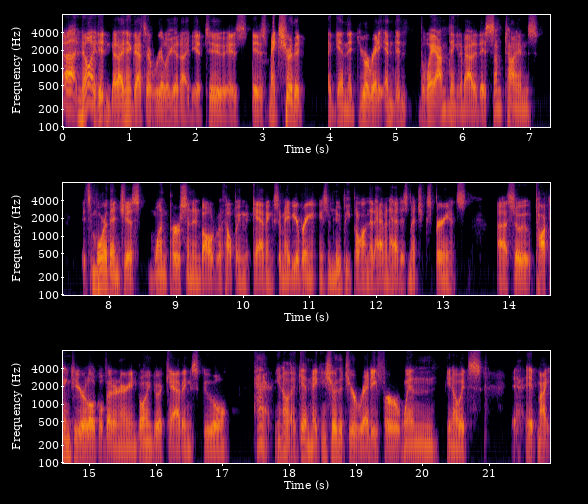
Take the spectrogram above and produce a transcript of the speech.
Uh, no, I didn't, but I think that's a really good idea too. Is is make sure that again that you're ready. And then the way I'm thinking about it is sometimes it's more than just one person involved with helping the calving. So maybe you're bringing some new people on that haven't had as much experience. Uh, so talking to your local veterinarian, going to a calving school, kind of, you know, again, making sure that you're ready for when, you know, it's, it might,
